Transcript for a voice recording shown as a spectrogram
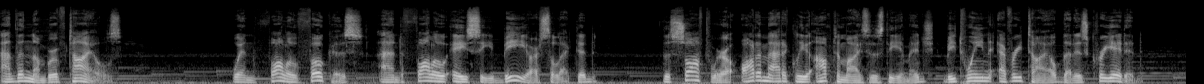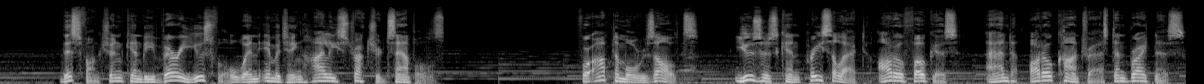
and the number of tiles. When Follow Focus and Follow ACB are selected, the software automatically optimizes the image between every tile that is created. This function can be very useful when imaging highly structured samples. For optimal results, users can pre-select autofocus and auto contrast and brightness.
